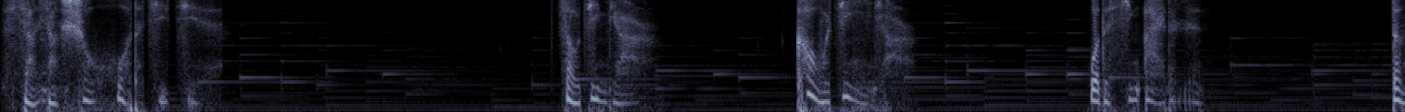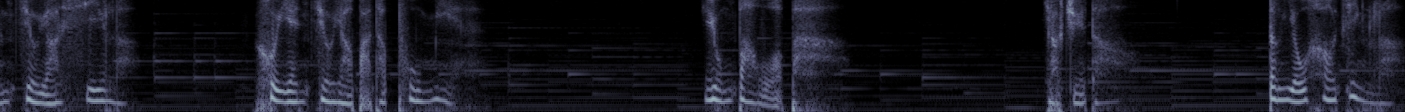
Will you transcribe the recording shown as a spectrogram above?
想想收获的季节，走近点儿，靠我近一点儿，我的心爱的人。灯就要熄了，灰烟就要把它扑灭。拥抱我吧。要知道，灯油耗尽了，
